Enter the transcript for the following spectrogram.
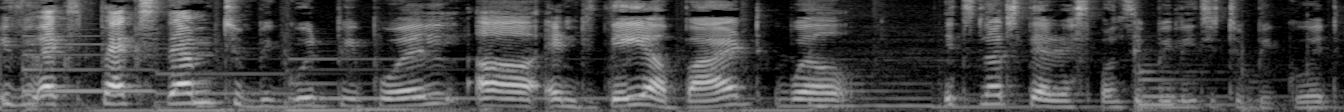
If you expect them to be good people uh, and they are bad, well, it's not their responsibility to be good.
